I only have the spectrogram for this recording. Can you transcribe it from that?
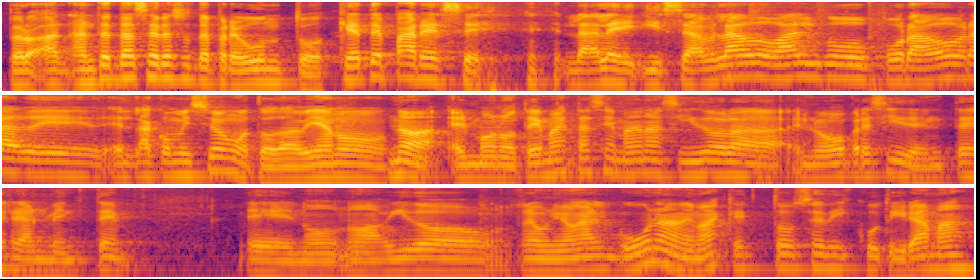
Pero antes de hacer eso te pregunto, ¿qué te parece la ley? ¿Y se ha hablado algo por ahora de la comisión o todavía no? No, el monotema esta semana ha sido el nuevo presidente. Realmente eh, no, no ha habido reunión alguna. Además que esto se discutirá más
